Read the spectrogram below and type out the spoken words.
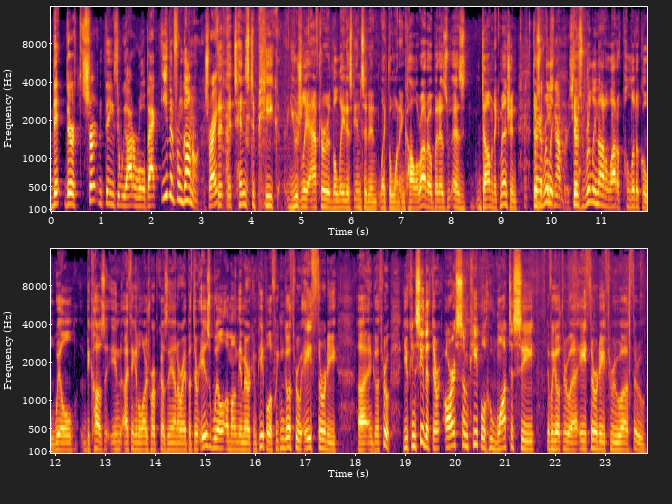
that there are certain things that we ought to roll back, even from gun owners, right? That, that, tends to peak usually after the latest incident, like the one in Colorado. But as as Dominic mentioned, there's really numbers, there's yeah. really not a lot of political will because, in, I think, in a large part because of the NRA. But there is will among the American people. If we can go through A30 uh, and go through. You can see that there are some people who want to see, if we go through uh, A30 through, uh, through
